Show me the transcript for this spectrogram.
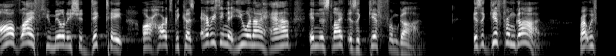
All of life, humility should dictate our hearts because everything that you and I have in this life is a gift from God. Is a gift from God. Right? We've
